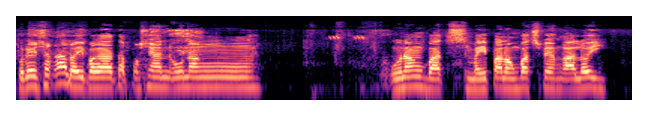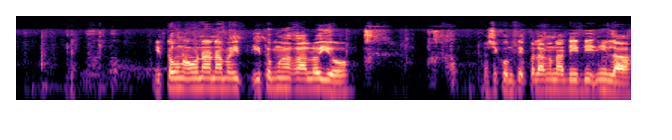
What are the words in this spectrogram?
Yan siya kaloy. Pagkatapos yan, unang unang batch, may palong batch pa yung kaloy. Itong nauna na itong mga kaloy oh. Kasi kunti pa lang nadidi nila.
